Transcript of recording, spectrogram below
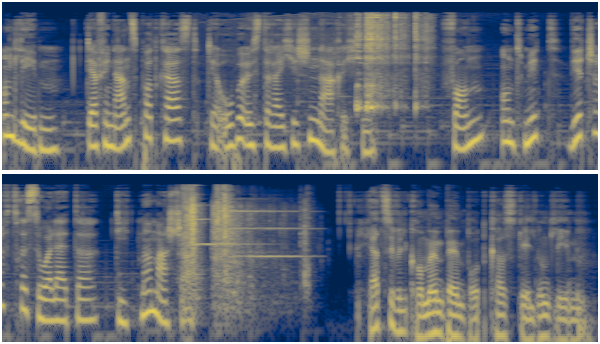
und Leben, der Finanzpodcast der oberösterreichischen Nachrichten. Von und mit Wirtschaftsressortleiter Dietmar Mascher. Herzlich willkommen beim Podcast Geld und Leben.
